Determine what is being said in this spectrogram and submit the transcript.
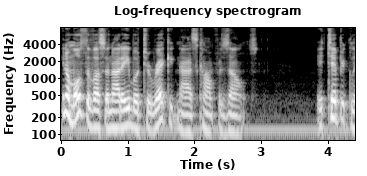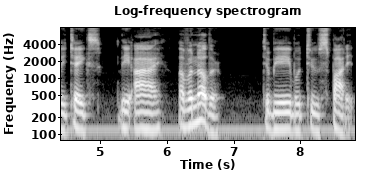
You know, most of us are not able to recognize comfort zones. It typically takes the eye of another to be able to spot it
